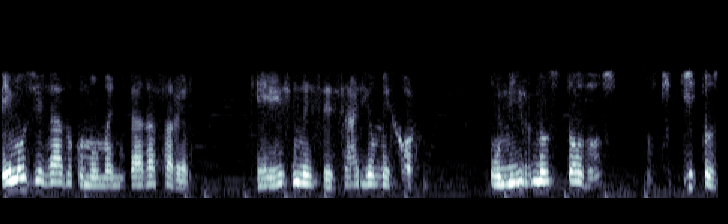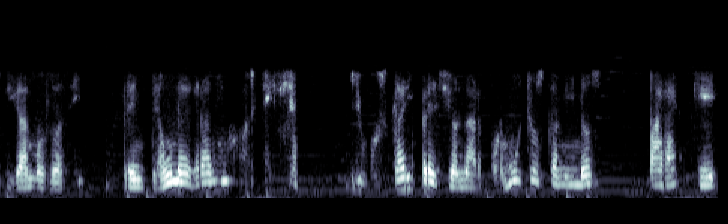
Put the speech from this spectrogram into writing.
hemos llegado como humanidad a saber que es necesario mejor unirnos todos, los chiquitos, digámoslo así, frente a una gran injusticia y buscar y presionar por muchos caminos para que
